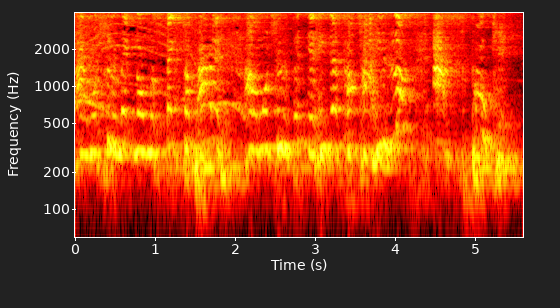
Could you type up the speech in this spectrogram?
I don't want you to make no mistakes about it. I don't want you to think that he just comes how he looked. I've spoken.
